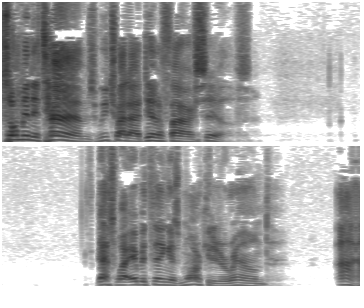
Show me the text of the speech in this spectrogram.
So many times we try to identify ourselves. That's why everything is marketed around I.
